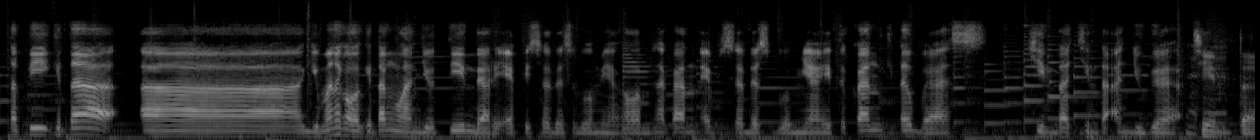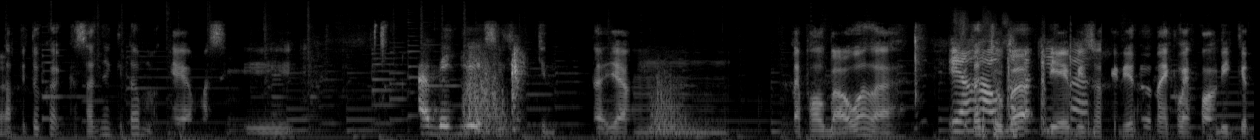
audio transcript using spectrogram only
Tapi kita eh, gimana kalau kita ngelanjutin dari episode sebelumnya? Kalau misalkan episode sebelumnya itu kan kita bahas cinta-cintaan juga. Cinta. Tapi kayak kesannya kita kayak masih ABG. masih cinta yang level bawah lah. Yang kita coba di kita. episode ini tuh naik level dikit.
